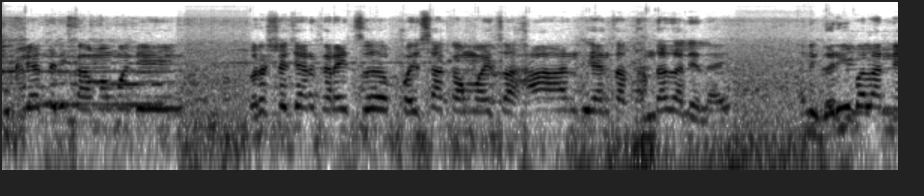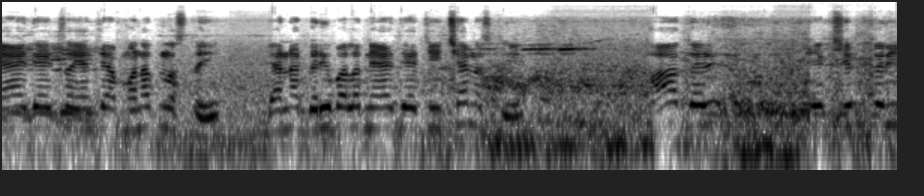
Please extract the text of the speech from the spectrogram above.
कुठल्या तरी कामामध्ये भ्रष्टाचार करायचं पैसा कमवायचा हा यांचा धंदा झालेला आहे. आणि गरिबाला न्याय द्यायचं यांच्या मनात नसते यांना गरिबाला न्याय द्यायची इच्छा नसते. हा गरी एक शेतकरी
